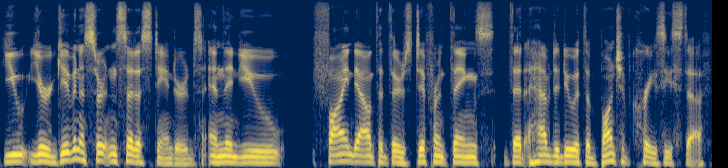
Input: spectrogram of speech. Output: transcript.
you you're given a certain set of standards, and then you find out that there's different things that have to do with a bunch of crazy stuff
